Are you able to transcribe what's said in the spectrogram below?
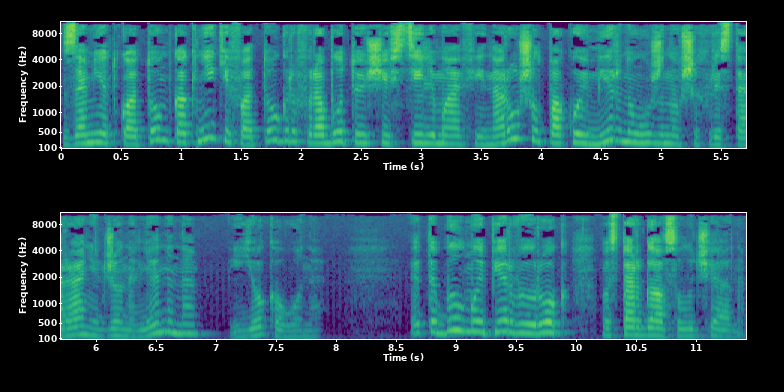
заметку о том, как некий фотограф, работающий в стиле мафии, нарушил покой мирно ужинавших в ресторане Джона Леннона и Йоко Оно. «Это был мой первый урок», — восторгался Лучиано,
